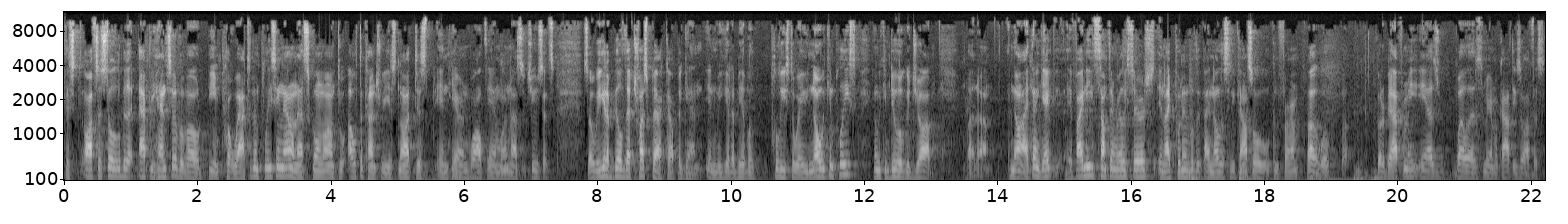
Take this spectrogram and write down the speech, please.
This officer's still a little bit apprehensive about being proactive in policing now, and that's going on throughout the country. It's not just in here in Waltham or in Massachusetts. So we gotta build that trust back up again, and we gotta be able to police the way we know we can police, and we can do a good job. But, um, no, I think if, I need something really serious, and I put in, I know the city council will confirm, uh, will uh, go to bat for me, as well as Mayor McCarthy's office.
